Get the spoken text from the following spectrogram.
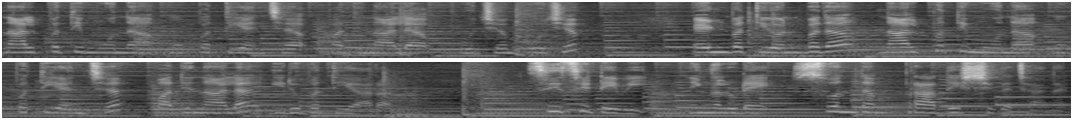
നാൽപ്പത്തിമൂന്ന് മുപ്പത്തിയഞ്ച് പതിനാല് പൂജ്യം പൂജ്യം എൺപത്തിയൊൻപത് നാൽപ്പത്തിമൂന്ന് മുപ്പത്തിയഞ്ച് പതിനാല് ഇരുപത്തിയാറ്. സി സി ടി വി നിങ്ങളുടെ സ്വന്തം പ്രാദേശിക ചാനൽ.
